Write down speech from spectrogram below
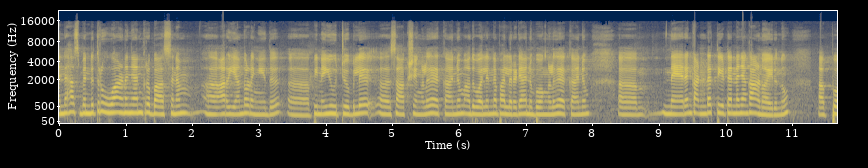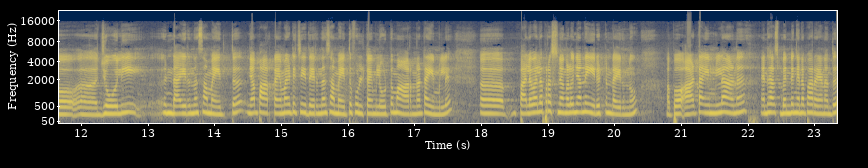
എന്റെ ഹസ്ബൻഡ് ത്രൂ ആണ് ഞാൻ കൃപാസനം അറിയാൻ തുടങ്ങിയത്. പിന്നെ യൂട്യൂബിൽ സാക്ഷ്യങ്ങൾ കേൾക്കാനും അതുപോലെ തന്നെ പലരുടെ അനുഭവങ്ങൾ കേൾക്കാനും നേരം കണ്ടെത്തിയിട്ട് തന്നെ ഞാൻ കാണുമായിരുന്നു. അപ്പോൾ ജോലി ഉണ്ടായിരുന്ന സമയത്ത് ഞാൻ പാർട്ട് ടൈമായിട്ട് ചെയ്തിരുന്ന സമയത്ത് ഫുൾ ടൈമിലോട്ട് മാറുന്ന ടൈമിൽ പല പല പ്രശ്നങ്ങളും ഞാൻ നേരിട്ടുണ്ടായിരുന്നു. അപ്പോൾ ആ ടൈമിലാണ് എന്റെ ഹസ്ബൻഡ് ഇങ്ങനെ പറയണത്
